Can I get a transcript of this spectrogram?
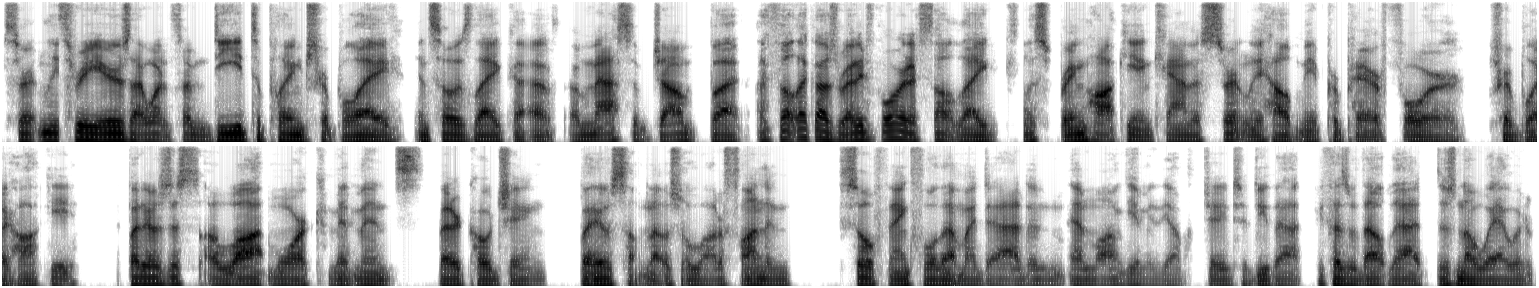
certainly three years I went from D to playing AAA. And so it was like a, a, massive jump, but I felt like I was ready for it. I felt like the spring hockey in Canada certainly helped me prepare for AAA hockey, but it was just a lot more commitments, better coaching, but it was something that was a lot of fun and so thankful that my dad and, and mom gave me the opportunity to do that because without that, there's no way I would have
